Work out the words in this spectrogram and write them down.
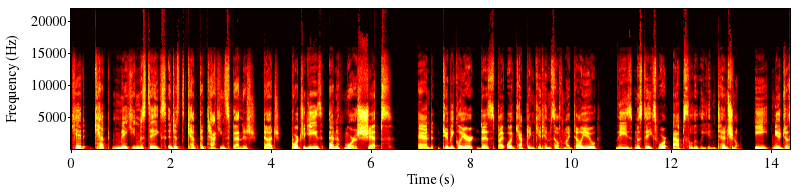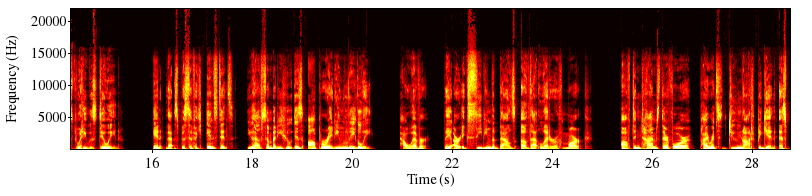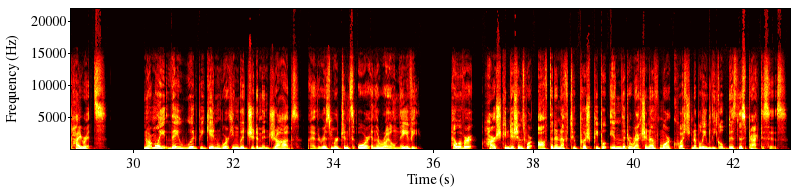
Kidd kept making mistakes and just kept attacking Spanish, Dutch, Portuguese, and Moorish ships. And to be clear, despite what Captain Kidd himself might tell you, these mistakes were absolutely intentional. He knew just what he was doing. In that specific instance, you have somebody who is operating legally. However, they are exceeding the bounds of that letter of marque. Oftentimes, therefore, pirates do not begin as pirates. Normally, they would begin working legitimate jobs, either as merchants or in the Royal Navy. However, harsh conditions were often enough to push people in the direction of more questionably legal business practices.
